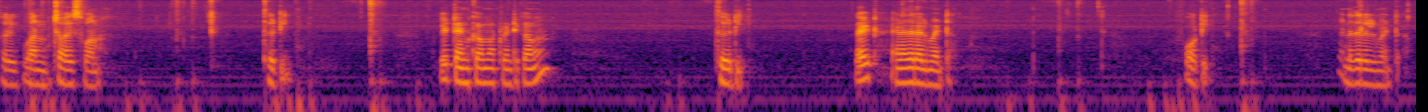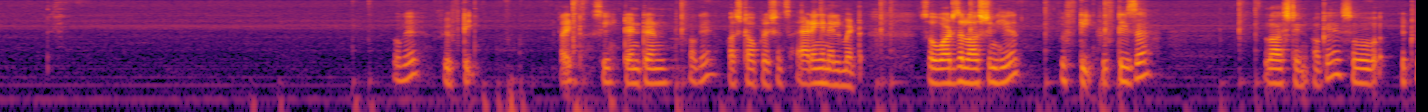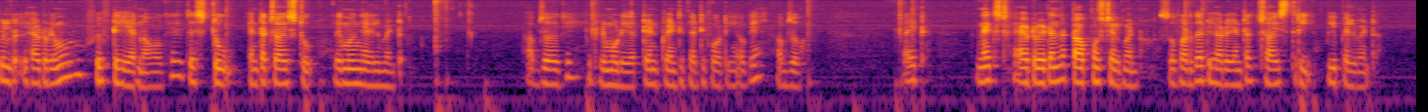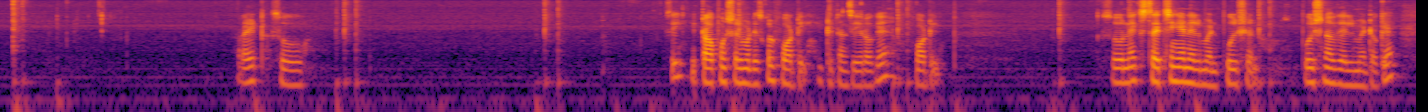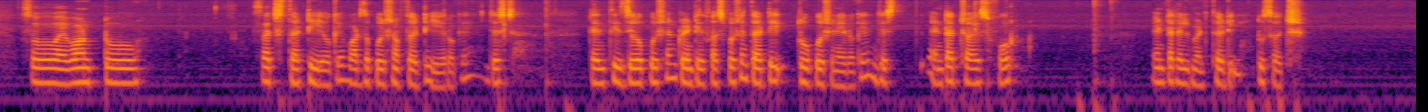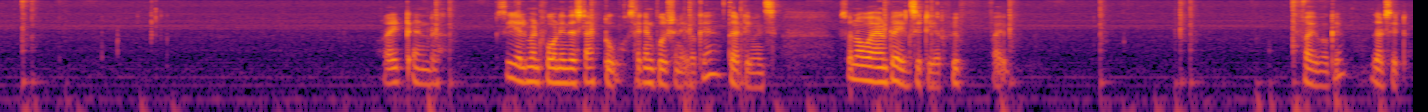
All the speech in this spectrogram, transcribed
sorry one choice one 30 okay 10 comma 20 comma 30 right? Another element 40 another element okay 50 right? See 10 10 okay first operations adding an element. So what's the last in here? 50 50 is the last in okay? So it will have to remove 50 here now okay? Just 2 enter choice 2 removing an element. Observe okay? It removed here. 10 20 30 40 okay? Observe. Right? Next I have to return the topmost element. So for that you have to enter choice 3 peep element. Right? So see the topmost element is called 40 it returns here okay 40 so next searching an element position position of the element okay so I want to search 30 okay what's the position of 30 here okay just 10th is 0 position 20 is first position 32 position here okay just enter choice 4 enter element 30 to search right and see element found in the stack 2 second position here okay 30 means so now I have to exit here. 5 5 okay? That's it.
